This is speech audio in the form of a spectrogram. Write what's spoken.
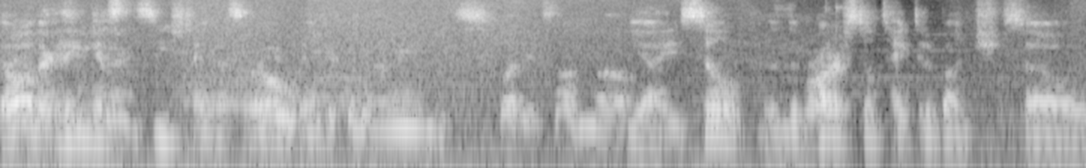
Oh, they're hitting against the siege tank, that's the Oh, thing. hit the marines, but it's not enough. Yeah, he's still, the Marauder still tanked it a bunch, so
